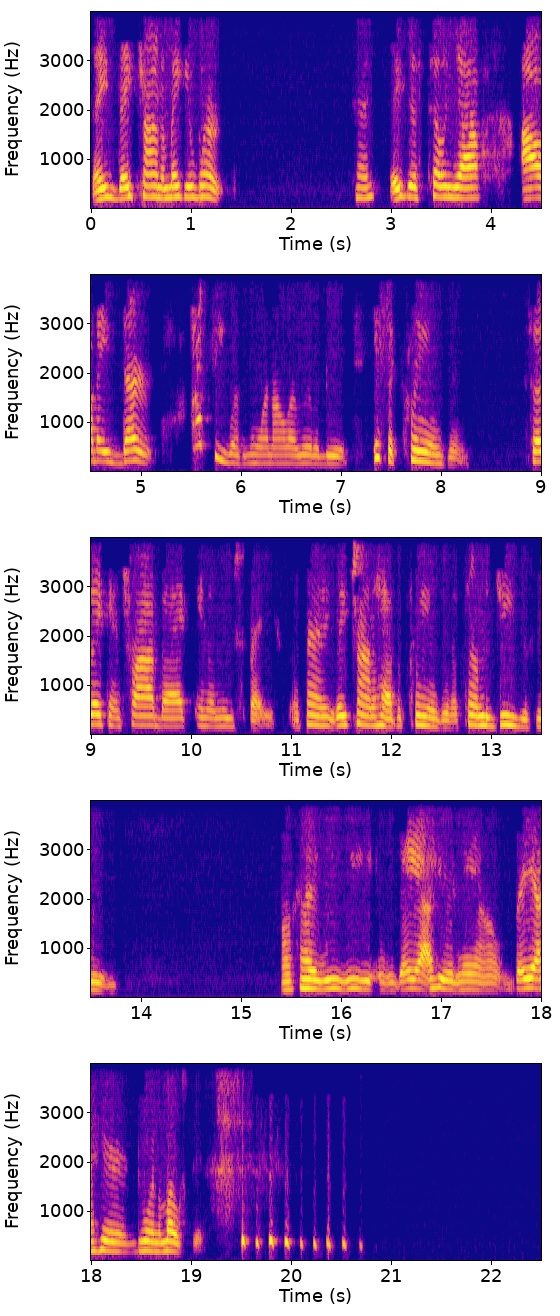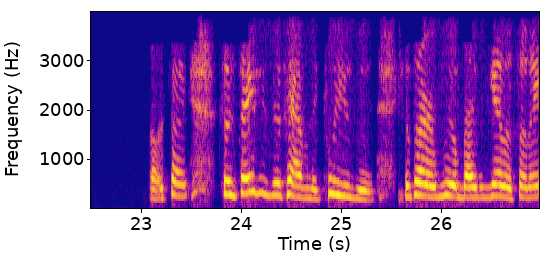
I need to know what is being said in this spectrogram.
they they trying to make it work. Okay, they just telling y'all all they dirt. I see what's going on a little bit. It's a cleansing, so they can try back in a new space. Okay, they trying to have a cleansing, a come to Jesus meeting. Okay, we we they out here now. They out here doing the mostest. Okay, so Jada's just having a cleansing because her and Will back together. So they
